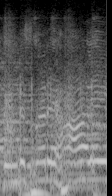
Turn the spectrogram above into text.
ਪਿੰਡ ਸਰਹਾਲੇ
